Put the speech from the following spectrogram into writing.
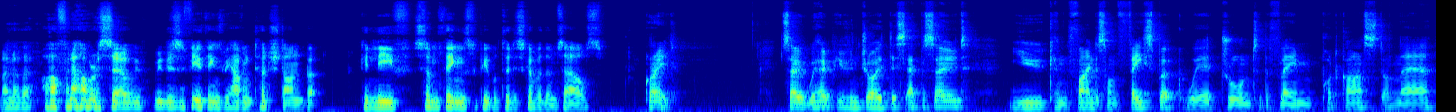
another half an hour or so. We've, we, there's a few things we haven't touched on, but can leave some things for people to discover themselves. Great. So we hope you've enjoyed this episode. You can find us on Facebook. We're Drawn to the Flame podcast on there.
